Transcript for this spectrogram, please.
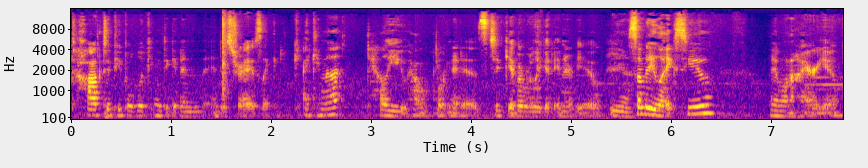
talk to people looking to get into the industry I was like I cannot tell you how important it is to give a really good interview Yeah. somebody likes you they want to hire you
